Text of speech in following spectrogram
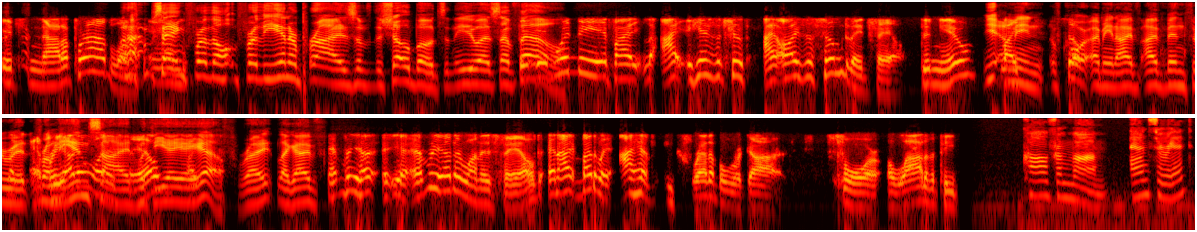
it's not a problem. I'm And saying for the for the enterprise of the showboats in the it, USFL. it would be if I, I. Here's the truth. I always assumed they'd fail. Didn't you? Yeah, I mean, of so course. I mean, I've I've been through it from the other one has inside with the failed. AAF, right? Like I've Every yeah, every other one has failed. And I, by the way, I have incredible regard for a lot of the people. Call from mom. Answer it.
